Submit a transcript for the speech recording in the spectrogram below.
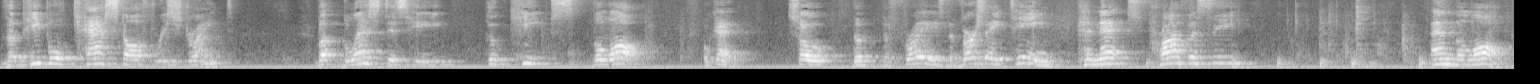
the people cast off restraint, but blessed is he who keeps the law. Okay, so the, the phrase, the verse 18, connects prophecy and the law.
